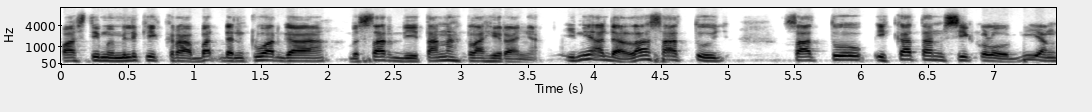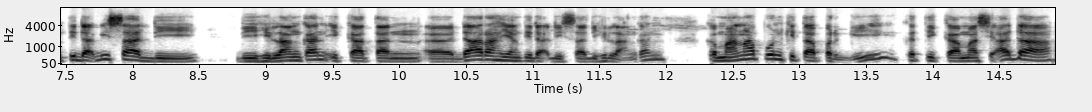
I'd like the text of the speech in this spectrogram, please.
pasti memiliki kerabat dan keluarga besar di tanah kelahirannya. Ini adalah satu satu ikatan psikologi yang tidak bisa di, dihilangkan, ikatan eh, darah yang tidak bisa dihilangkan. Ke mana pun kita pergi, ketika masih ada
